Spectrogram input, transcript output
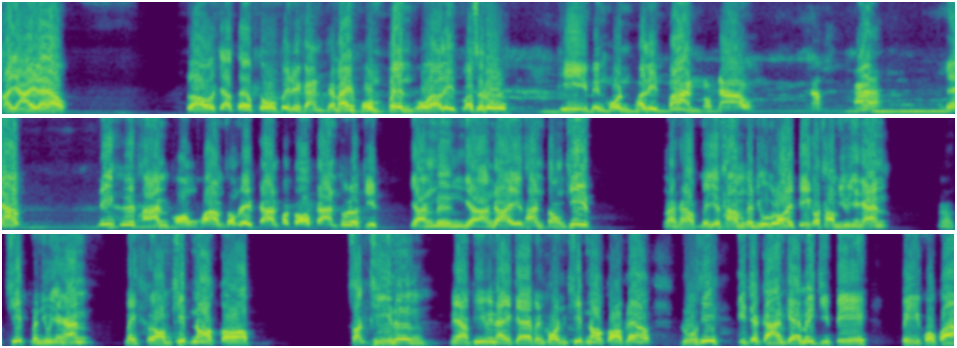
ขยายแล้ว เราจะเติบโตไปด้วยกันใช่ไหมผมเป็นผู้ผลิตวัสดุพี่เป็นคนผลิตบ้านนอกดาวครับอ่าเห็นไหมครับ นี่คือฐานของความสำเร็จการประกอบการธุรกิจอย่างหนึ่งอย่างใดท่านต้องคิดนะครับ ไม่จะทำกันอยู่ร้อยปีก็ทำอยู่อย่างนั้นอ่าคิดมันอยู่อย่างนั้น ไม่ยอมคิดนอกกรอบ สักทีหนึ่ง เนี่ย พี่วินัยแกเป็นคนคิดนอกกรอบแล้ว ดูที่กิจการแกไม่กี่ปี ปีกว่า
